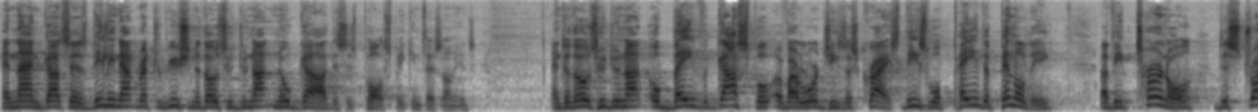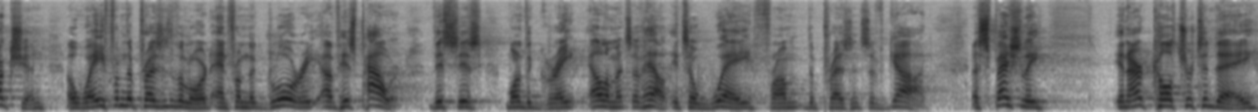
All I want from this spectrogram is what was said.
and 9, God says, dealing out retribution to those who do not know God. This is Paul speaking, Thessalonians. And to those who do not obey the gospel of our Lord Jesus Christ. These will pay the penalty of eternal destruction away from the presence of the Lord and from the glory of his power. This is one of the great elements of hell. It's away from the presence of God. Especially in our culture today,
